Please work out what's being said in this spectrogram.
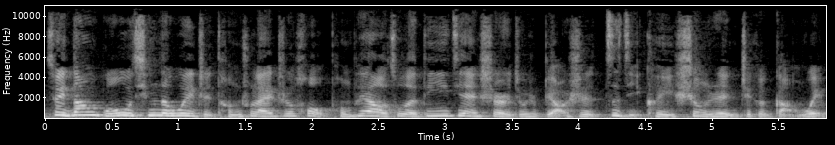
所以当国务卿的位置腾出来之后，蓬佩奥做的第一件事儿就是表示自己可以胜任这个岗位。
